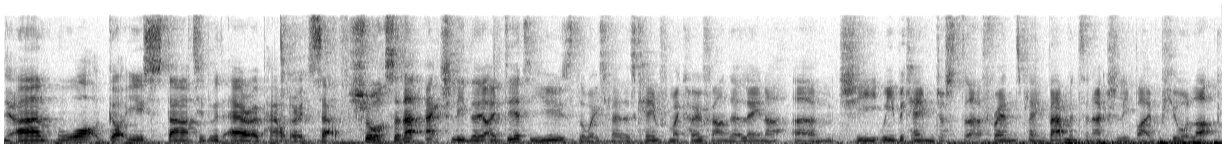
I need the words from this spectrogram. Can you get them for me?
Yeah. Um, what got you started with AeroPowder itself? Sure. So that actually the idea to use the waste feathers came from my co-founder Elena. Um, she we became just uh, friends playing badminton actually by pure luck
